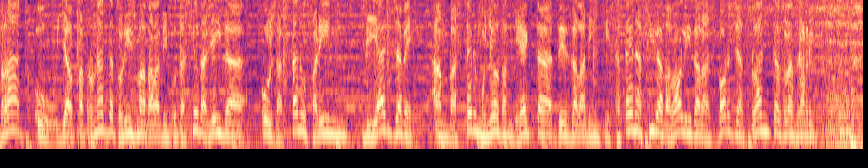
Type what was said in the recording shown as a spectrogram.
RAC1 i el Patronat de Turisme de la Diputació de Lleida us estan oferint Viatge bé, amb Esther Muñoz en directe des de la 27a Fira de l'Oli de les Borges Blanques Les Garrigues.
